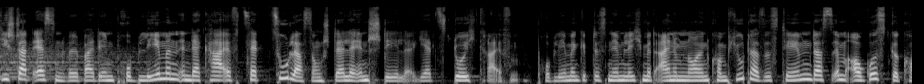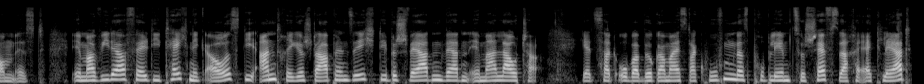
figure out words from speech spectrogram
Die Stadt Essen will bei den Problemen in der Kfz-Zulassungsstelle in Steele jetzt durchgreifen. Probleme gibt es nämlich mit einem neuen Computersystem, das im August gekommen ist. Immer wieder fällt die Technik aus, die Anträge stapeln sich, die Beschwerden werden immer lauter. Jetzt hat Oberbürgermeister Kufen das Problem zur Chefsache erklärt.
